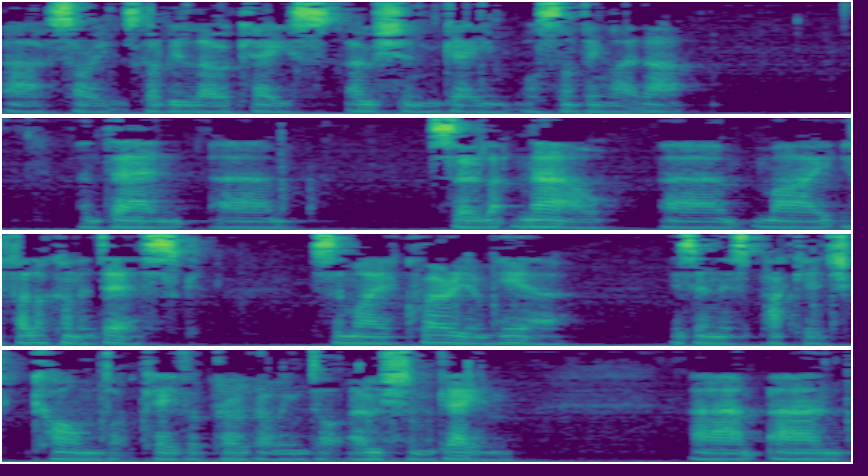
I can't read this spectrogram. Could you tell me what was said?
uh, sorry, it's got to be lowercase, Ocean Game or something like that. And then um, so now um, my if I look on a disk so my aquarium here is in this package com.caveofprogramming.ocean game. Um, and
